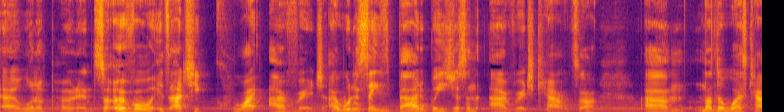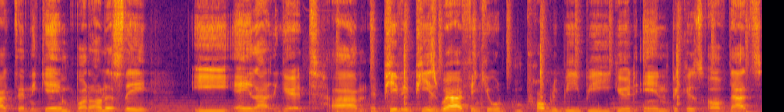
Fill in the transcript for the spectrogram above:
uh, one opponent. So overall, it's actually quite average. I wouldn't say he's bad, but he's just an average character. Um, not the worst character in the game, but honestly, he ain't that good. Um, PvP is where I think he would probably be, be good in because of that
